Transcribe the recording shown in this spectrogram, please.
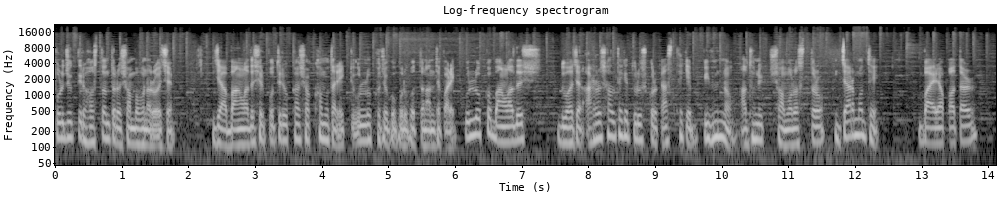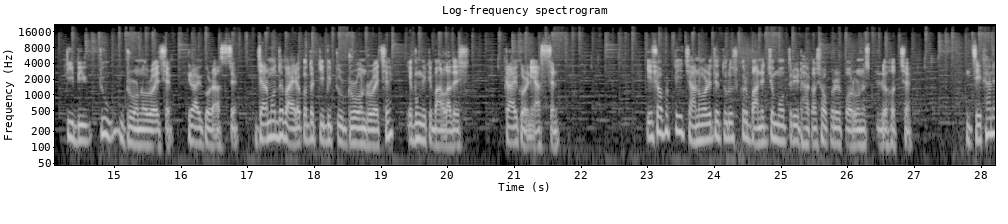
প্রযুক্তির হস্তান্তরের সম্ভাবনা রয়েছে। যা বাংলাদেশের প্রতিরক্ষা সক্ষমতার একটি উল্লেখযোগ্য পরিবর্তন আনতে পারে। উল্লেখ্য, বাংলাদেশ দু হাজার আঠারো সাল থেকে তুরস্কর কাছ থেকে বিভিন্ন আধুনিক সমরাস্ত্র, যার মধ্যে বাইরাকতার টিবি টু ড্রোনও রয়েছে, ক্রয় করে আসছে। যার মধ্যে বাইরাকতার টিবি টু ড্রোন রয়েছে এবং এটি বাংলাদেশ ক্রয় করে নিয়ে আসছেন। এ সফরটি জানুয়ারিতে তুরস্কর বাণিজ্য মন্ত্রী ঢাকা সফরের পর অনুষ্ঠিত হচ্ছে, যেখানে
